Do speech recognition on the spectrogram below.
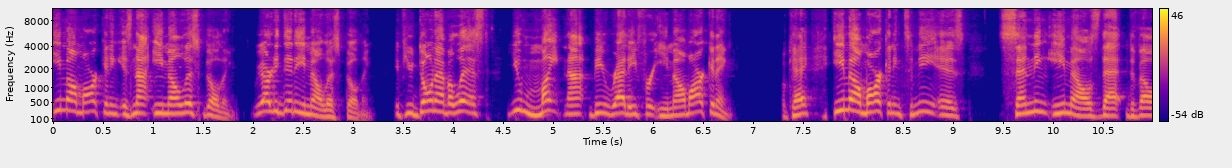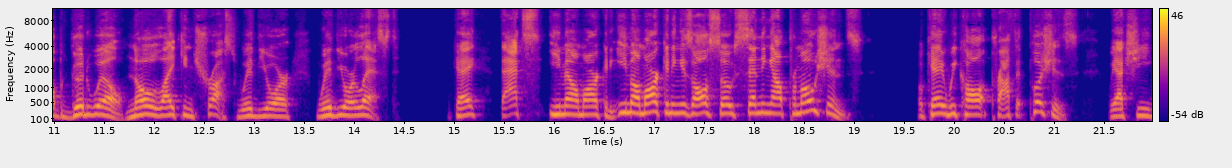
email marketing is not email list building. We already did email list building. If you don't have a list, you might not be ready for email marketing. Okay. Email marketing to me is sending emails that develop goodwill, know, like, and trust with your with your list. Okay. That's email marketing. Email marketing is also sending out promotions. Okay. We call it profit pushes. We actually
